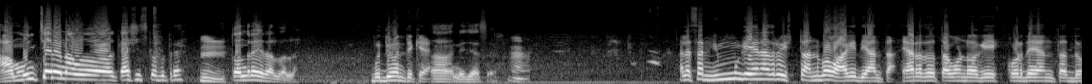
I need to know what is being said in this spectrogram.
ಆ ಮುಂಚೆನೆ ನಾವು ಕ್ಯಾಶ್ ಇಸ್ಕೊಬಿಟ್ರೆ ತೊಂದರೆ ಇರಲ್ವಲ್ಲ. ಬುದ್ಧಿವಂತಿಕೆ. ಹಾ ನಿಜ ಸರ್. ಅಲ್ಲ ಸರ್ ನಿಮ್ಗೆ ಏನಾದರೂ ಇಷ್ಟು ಅನುಭವ ಆಗಿದೆಯಾ ಅಂತ? ಯಾರಾದರೂ ತಗೊಂಡೋಗಿ ಕೊಡದೆ ಅಂತದ್ದು?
